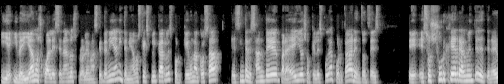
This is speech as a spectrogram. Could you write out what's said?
y, veíamos cuáles eran los problemas que tenían y teníamos que explicarles por qué una cosa es interesante para ellos o qué les puede aportar. Entonces, eh, eso surge realmente de tener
